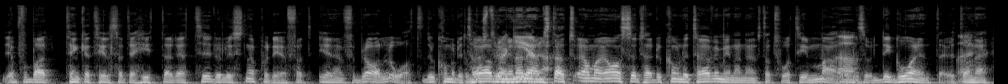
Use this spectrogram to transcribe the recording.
jag får bara tänka till så att jag hittar rätt tid att lyssna på det. För att är det en för bra låt, då kommer det Då ta över mina närmsta, ja, så här, då kommer det ta över mina närmsta två timmar. Ja. Alltså, det går inte. Utan Nej. nej,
